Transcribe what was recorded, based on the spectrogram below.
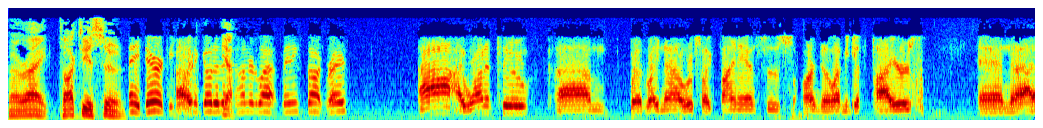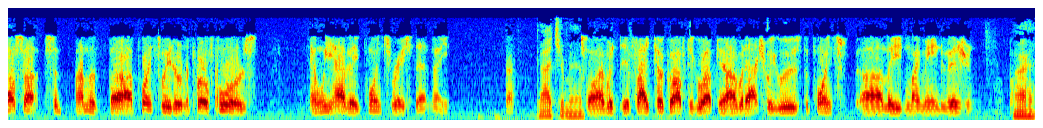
All right. Talk to you soon. Hey, Derek, are you All going to go to this Yeah. 100 lap mini stock race? Ah, I wanted to, um, but right now it looks like finances aren't going to let me get the tires. And uh, I also, I'm the uh, points leader in the Pro Fours, and we have a points race that night. Gotcha, man. So I would, if I took off to go up there, I would actually lose the points uh, lead in my main division. All right.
